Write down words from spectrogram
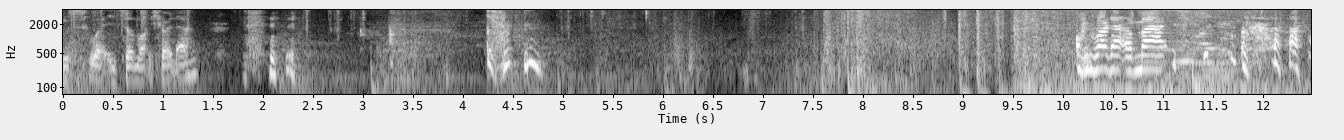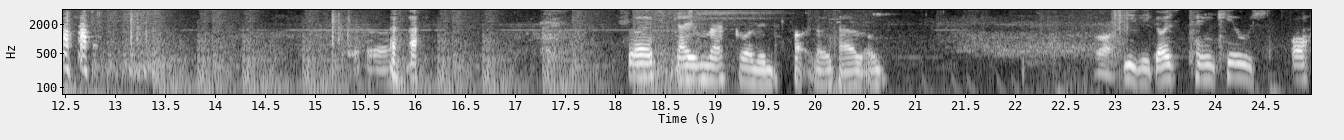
I'm sweating so much right now. I ran out of mats. First game back on in fuck knows how long. Right. Easy guys, 10 kills. Oh.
